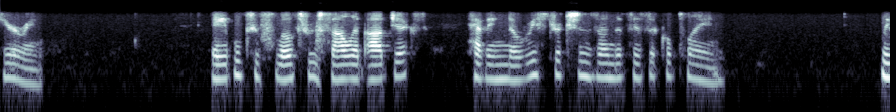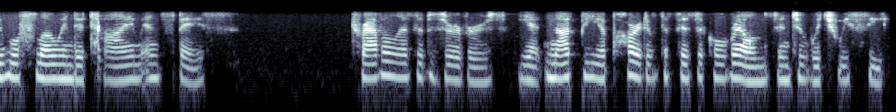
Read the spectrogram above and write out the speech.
hearing. Able to flow through solid objects having no restrictions on the physical plane. We will flow into time and space, travel as observers, yet not be a part of the physical realms into which we seek.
